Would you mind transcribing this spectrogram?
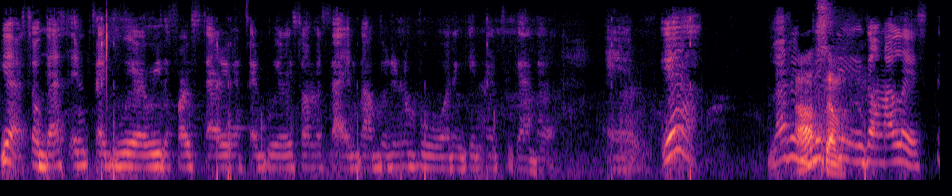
yeah, so that's in February, the first Saturday in February. So I'm excited about building a board and getting that together. And yeah, a lot of good Awesome. on my list.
